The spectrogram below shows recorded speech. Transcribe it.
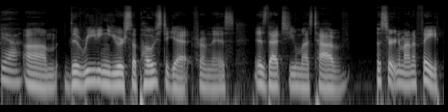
Yeah. um, the reading you're supposed to get from this is that you must have a certain amount of faith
